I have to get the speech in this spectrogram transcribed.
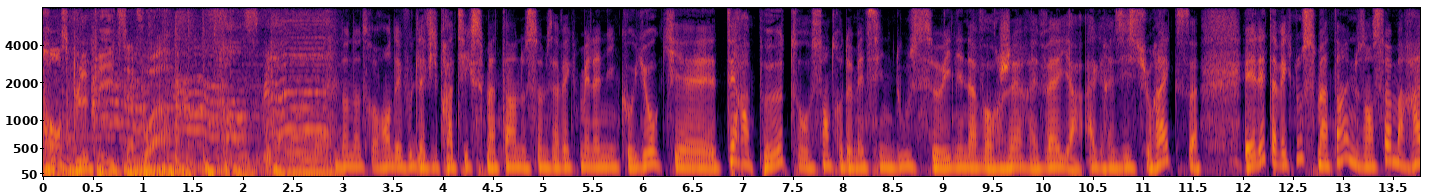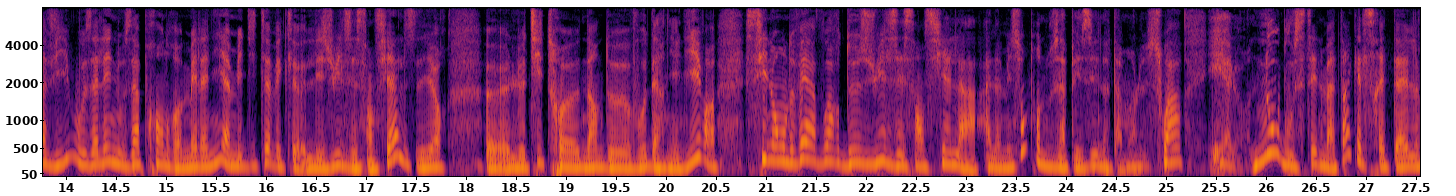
France Bleu Pays de Savoie. Dans notre rendez-vous de la vie pratique ce matin, nous sommes avec Mélanie Coyot, qui est thérapeute au Centre de médecine douce Elena Vorger Réveil à Agrésy-sur-Aix. Et elle est avec nous ce matin et nous en sommes ravis. Vous allez nous apprendre, Mélanie, à méditer avec les huiles essentielles. C'est d'ailleurs euh, le titre d'un de vos derniers livres. Si l'on devait avoir deux huiles essentielles à, à, la maison pour nous apaiser, notamment le soir, et alors nous booster le matin, quelles seraient-elles?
